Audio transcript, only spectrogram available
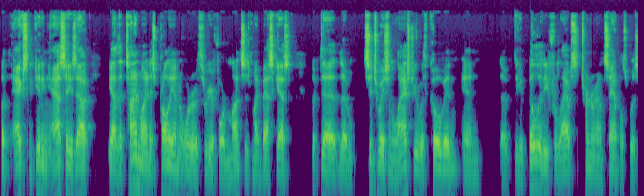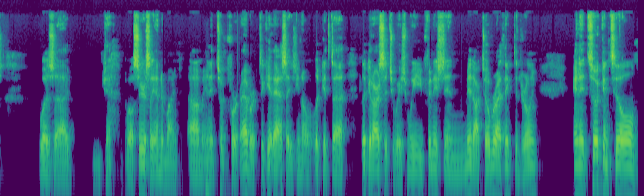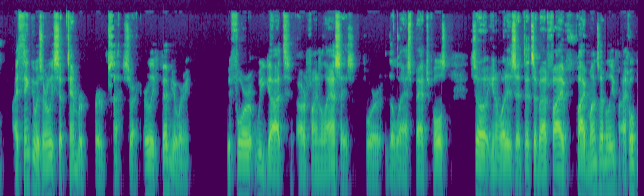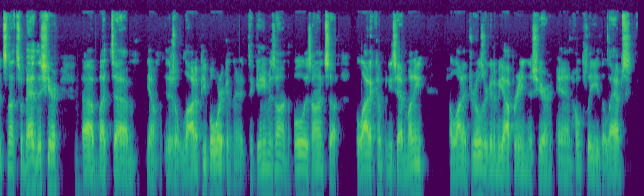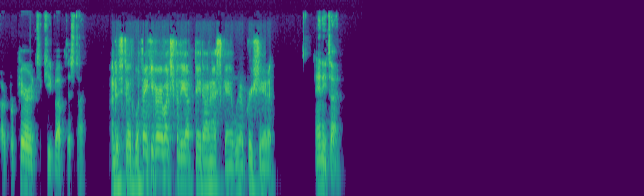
But actually getting assays out, yeah, the timeline is probably on the order of three or four months is my best guess. But the the situation last year with COVID and the the ability for labs to turn around samples was was uh, well seriously undermined, um, and it took forever to get assays. You know, look at uh, look at our situation. We finished in mid October, I think, the drilling, and it took until I think it was early September or sorry, early February before we got our final assays for the last batch of holes. So you know what is it? That's about five five months, I believe. I hope it's not so bad this year. Uh, but um, you know, there's a lot of people working. The, the game is on. The bull is on. So a lot of companies have money. A lot of drills are going to be operating this year, and hopefully the labs are prepared to keep up this time. Understood. Well, thank you very much for the update on Eskay. We appreciate it. Anytime.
